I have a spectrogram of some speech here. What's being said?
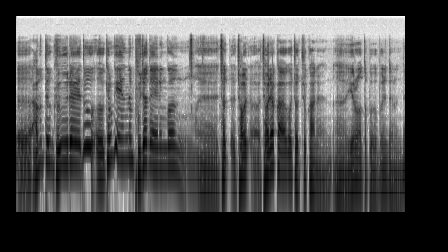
어, 아무튼 그래도 어, 결국에는 부자 되는 건 에, 저, 저, 어, 절약하고 저축하는 어, 이런 어떤 부분이 되는데.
